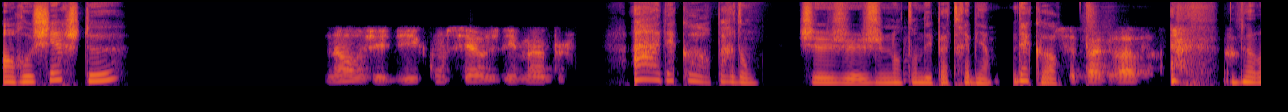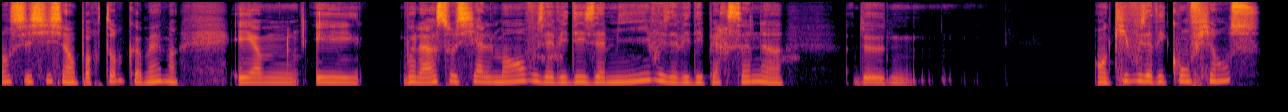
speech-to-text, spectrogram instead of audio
En recherche de? Non, j'ai dit concierge d'immeuble. Ah, d'accord, pardon. Je, je, n'entendais pas très bien. D'accord. C'est pas grave. non, non, si, si, c'est important quand même. Et, et voilà, socialement, vous avez des amis, vous avez des personnes euh, de, en qui vous avez confiance?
